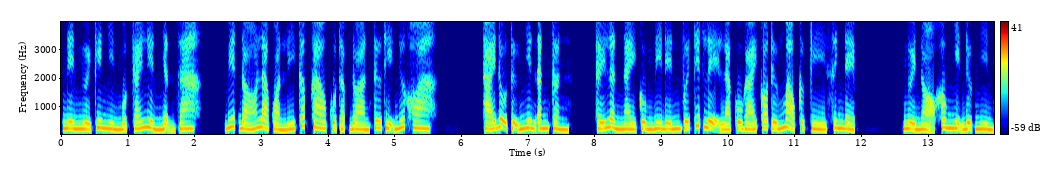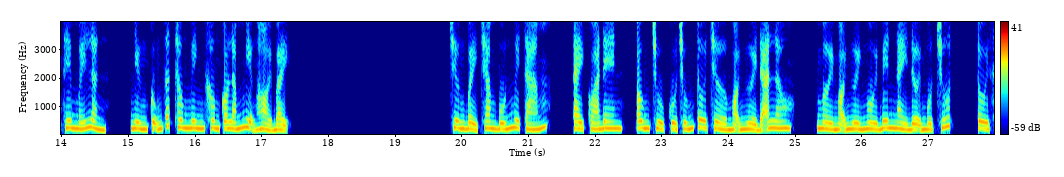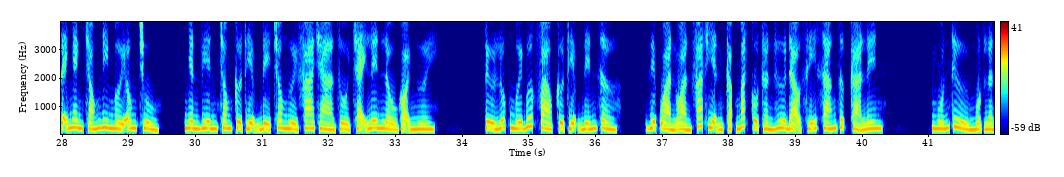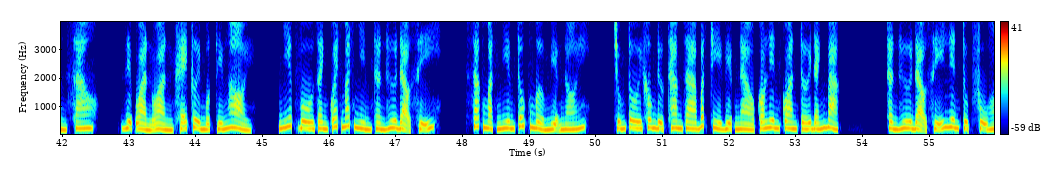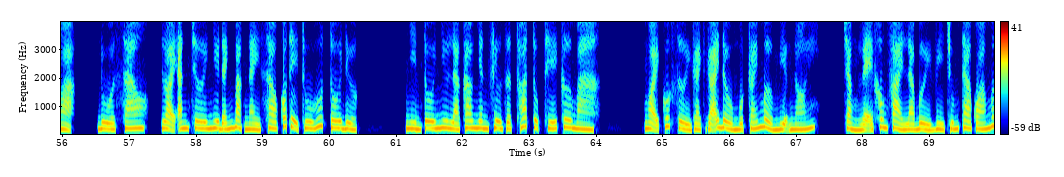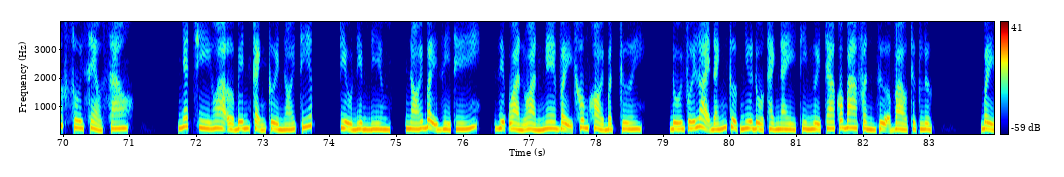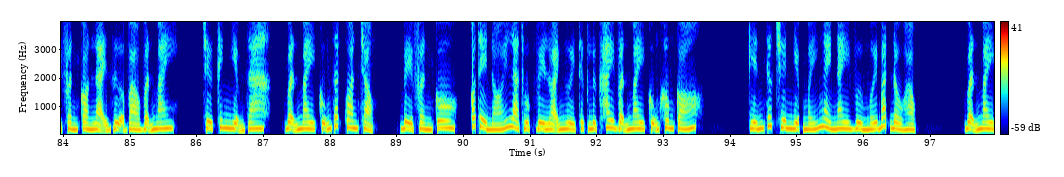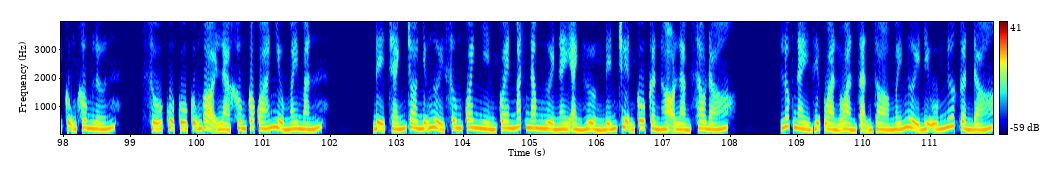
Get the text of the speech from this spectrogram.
Nên người kia nhìn một cái liền nhận ra. Biết đó là quản lý cấp cao của tập đoàn tư thị nước hoa. Thái độ tự nhiên ân cần. Thấy lần này cùng đi đến với tiết lệ là cô gái có tướng mạo cực kỳ xinh đẹp. Người nọ không nhịn được nhìn thêm mấy lần. Nhưng cũng rất thông minh không có lắm miệng hỏi bậy. chương 748. Tay quá đen, ông chủ của chúng tôi chờ mọi người đã lâu. Mời mọi người ngồi bên này đợi một chút. Tôi sẽ nhanh chóng đi mời ông chủ. Nhân viên trong cửa tiệm để cho người pha trà rồi chạy lên lầu gọi người. Từ lúc mới bước vào cửa tiệm đến giờ, Diệp Oản Oản phát hiện cặp mắt của thần hư đạo sĩ sáng rực cả lên. Muốn thử một lần sao? Diệp Oản Oản khẽ cười một tiếng hỏi. Nhiếp vô danh quét mắt nhìn thần hư đạo sĩ. Sắc mặt nghiêm túc mở miệng nói. Chúng tôi không được tham gia bất kỳ việc nào có liên quan tới đánh bạc. Thần hư đạo sĩ liên tục phụ họa. Đùa sao, loại ăn chơi như đánh bạc này sao có thể thu hút tôi được. Nhìn tôi như là cao nhân phiêu giật thoát tục thế cơ mà. Ngoại quốc rời gạch gãi đầu một cái mở miệng nói. Chẳng lẽ không phải là bởi vì chúng ta quá mức xui xẻo sao? Nhất chi hoa ở bên cạnh cười nói tiếp. Tiểu điềm điềm, nói bậy gì thế? Diệp Oản Oản nghe vậy không khỏi bật cười. Đối với loại đánh cược như đổ thành này thì người ta có 3 phần dựa vào thực lực. 7 phần còn lại dựa vào vận may. Trừ kinh nghiệm ra, vận may cũng rất quan trọng. Về phần cô, có thể nói là thuộc về loại người thực lực hay vận may cũng không có. Kiến thức chuyên nghiệp mấy ngày nay vừa mới bắt đầu học. Vận may cũng không lớn. Số của cô cũng gọi là không có quá nhiều may mắn. Để tránh cho những người xung quanh nhìn quen mắt năm người này ảnh hưởng đến chuyện cô cần họ làm sau đó. Lúc này Diệp Oản Oản dặn dò mấy người đi uống nước gần đó.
